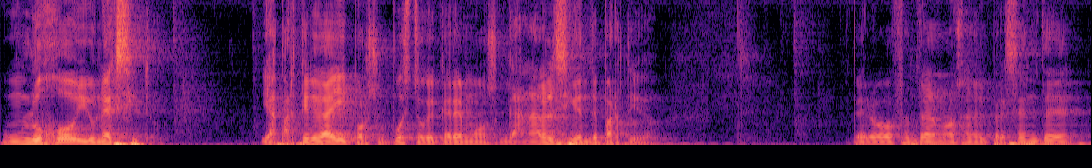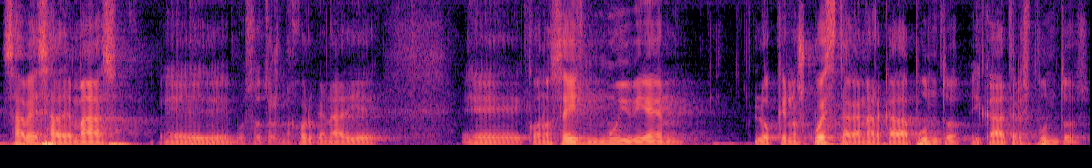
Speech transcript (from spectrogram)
un lujo y un éxito. Y a partir de ahí, por supuesto que queremos ganar el siguiente partido. Pero centrémonos en el presente. Sabes, además, eh, vosotros mejor que nadie, eh, conocéis muy bien lo que nos cuesta ganar cada punto y cada tres puntos.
